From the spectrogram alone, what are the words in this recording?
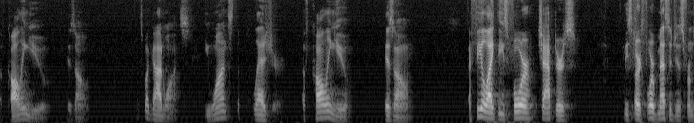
of calling you his own. That's what God wants. He wants the pleasure of calling you his own. I feel like these four chapters, these or four messages from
